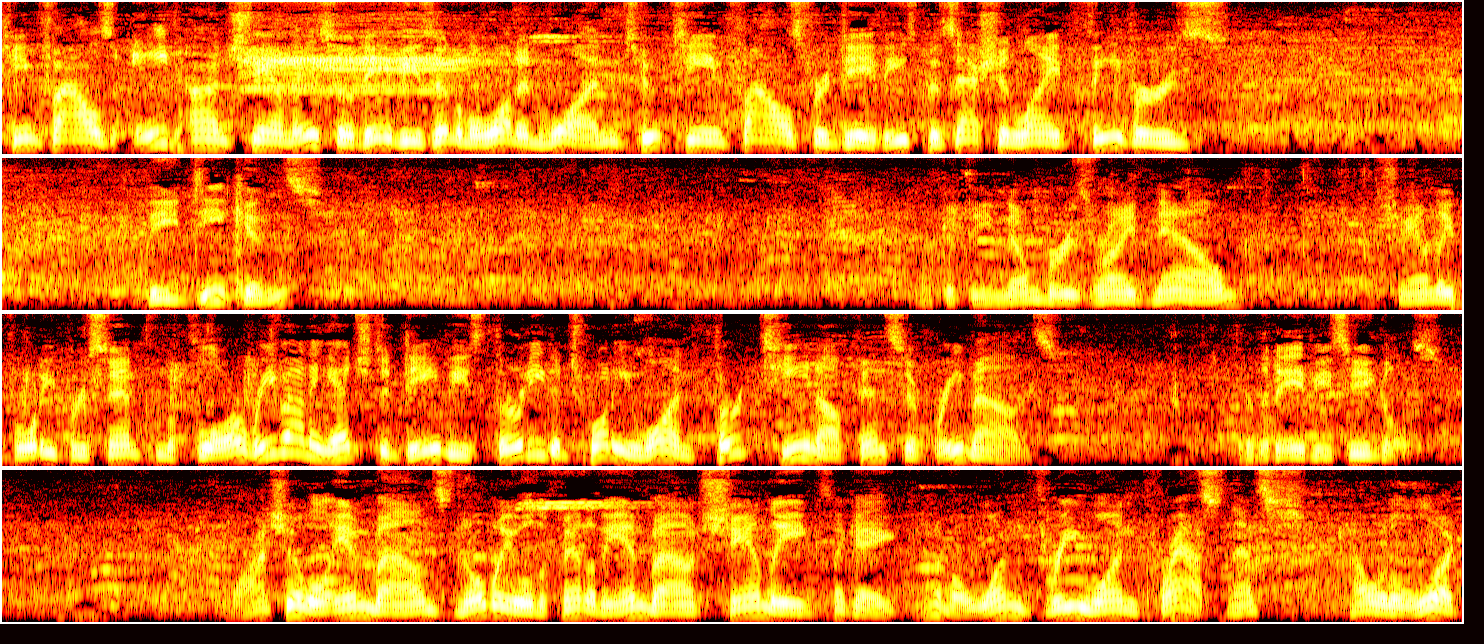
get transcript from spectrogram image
Team fouls eight on Shanley, so Davies into the one and one. Two team fouls for Davies. Possession light favors the Deacons. Look at the numbers right now. Shanley 40% from the floor. Rebounding edge to Davies 30 to 21. 13 offensive rebounds for the Davies Eagles. Wacha will inbounds. Nobody will defend on the inbound. Shanley, it's like a kind of a 1 3 1 press, and that's how it'll look.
